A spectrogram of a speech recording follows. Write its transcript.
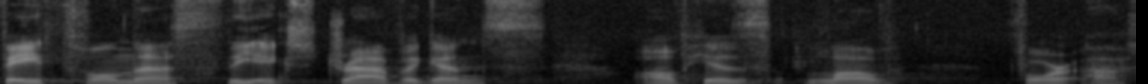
faithfulness, the extravagance of his love for us.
